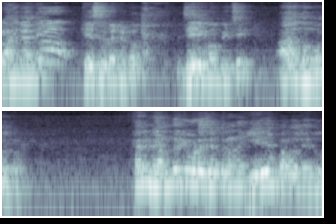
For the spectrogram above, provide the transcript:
రాగానే కేసులు పెట్టడం జైలుకి పంపించి ఆనందం పొందటం. కానీ మీ అందరికీ కూడా చెప్తున్నాను ఏం పర్వాలేదు.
